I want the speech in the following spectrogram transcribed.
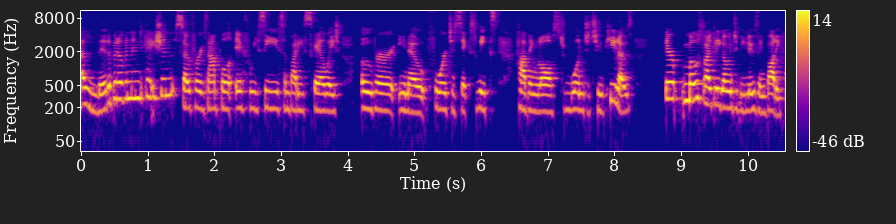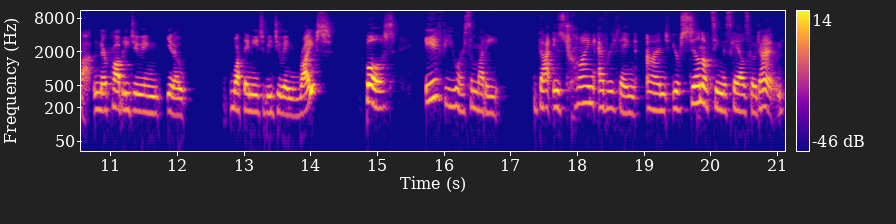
a little bit of an indication. So, for example, if we see somebody's scale weight over, you know, four to six weeks having lost one to two kilos, they're most likely going to be losing body fat and they're probably doing, you know, what they need to be doing right. But if you are somebody that is trying everything and you're still not seeing the scales go down,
